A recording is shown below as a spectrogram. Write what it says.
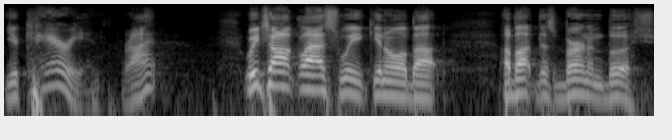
you're carrying, right? We talked last week, you know, about, about this burning bush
